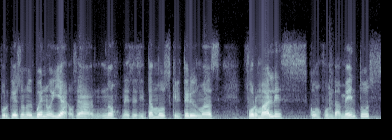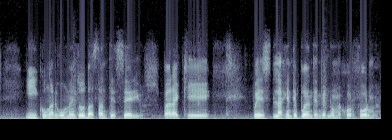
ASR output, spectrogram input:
porque eso no es bueno y ya. O sea, no, necesitamos criterios más formales, con fundamentos y con argumentos bastante serios para que pues la gente pueda entenderlo mejor forma.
